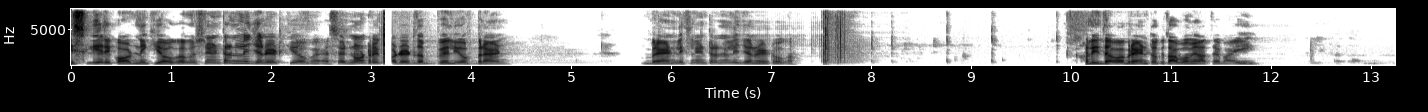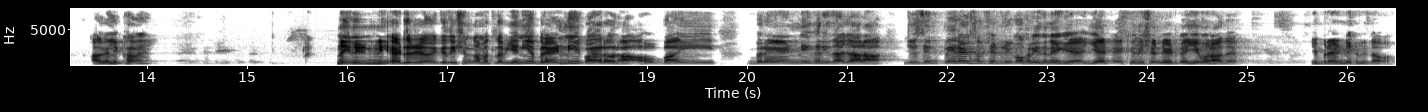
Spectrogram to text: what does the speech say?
इसलिए रिकॉर्ड नहीं किया होगा उसने इंटरनली जनरेट किया होगा। ऐसे not recorded the value of brand brand लिख लें इंटरनली जनरेट होगा। खरीदा हुआ ब्रांड तो किताबों में आता है भाई। आगे लिखा हुआ है? नहीं नहीं नहीं at the rate of acquisition का मतलब ये नहीं है ब्रांड नहीं एक्वायर हो रहा। हो भाई ब्रांड नहीं खरीदा जा रहा। जिस दिन पेरेंट सब्सिडरी को खरीदने गया है, ये एक्विजिशन डेट का ये मुराद है। ये ब्रांड नहीं खरीदा हुआ।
